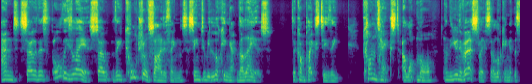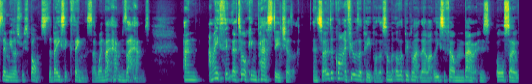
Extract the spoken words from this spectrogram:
And so there's all these layers. So the cultural side of things seem to be looking at the layers, the complexity, the context a lot more. And the universalists are looking at the stimulus response, the basic things. So when that happens, that happens. And I think they're talking past each other. And so do quite a few other people. There's some other people out there like Lisa Feldman Barrett, who's also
